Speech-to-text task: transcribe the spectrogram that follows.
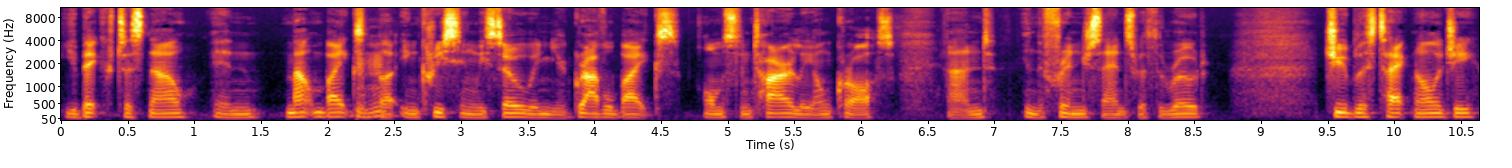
ubiquitous now in mountain bikes, mm-hmm. but increasingly so in your gravel bikes, almost entirely on cross, and in the fringe sense with the road. Tubeless technology,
